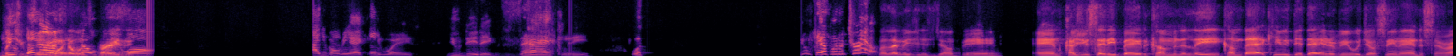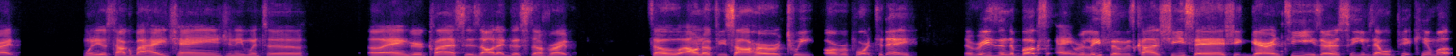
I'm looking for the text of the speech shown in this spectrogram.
But you- they you already know what's crazy? You are. How you gonna react anyways? You did exactly what you fell for the trap. But let me just jump in. And because you said he begged to come in the league, come back. He did that interview with Josina Anderson, right? When he was talking about how he changed and he went to uh, anger classes, all that good stuff, right? So I don't know if you saw her tweet or report today. The reason the Bucks ain't release him is because she said she guarantees there are teams that will pick him up.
